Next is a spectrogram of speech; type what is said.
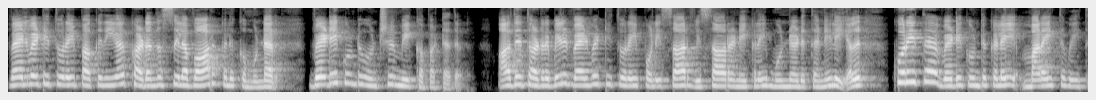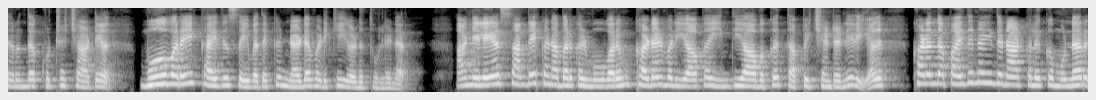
வெல்வெட்டித்துறை பகுதியில் கடந்த சில வாரங்களுக்கு முன்னர் வெடிகுண்டு ஒன்று மீட்கப்பட்டது. அது தொடர்பில் வெல்வெட்டித்துறை போலீசார் விசாரணைகளை முன்னெடுத்த நிலையில் குறித்த வெடிகுண்டுகளை மறைத்து வைத்திருந்த குற்றச்சாட்டில் மூவரை கைது செய்வதற்கு நடவடிக்கை எடுத்துள்ளனர். அந்நிலையில் சந்தேக நபர்கள் மூவரும் கடல் வழியாக இந்தியாவுக்கு தப்பிச் சென்ற நிலையில் கடந்த பதினைந்து நாட்களுக்கு முன்னர்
